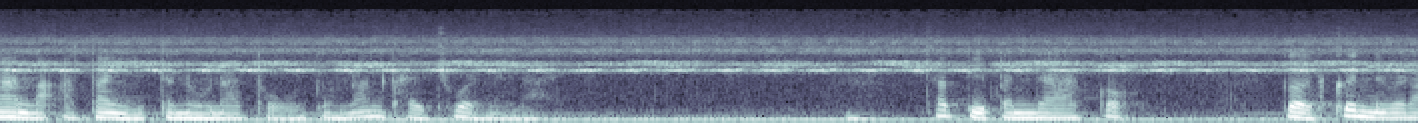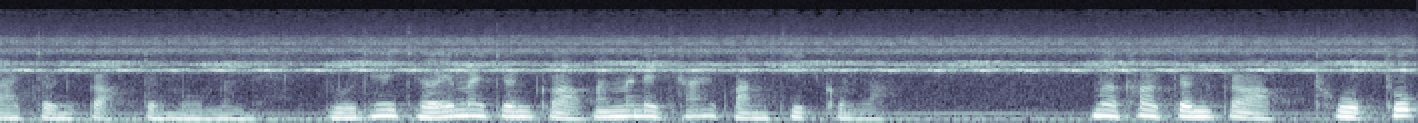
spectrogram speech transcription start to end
นั่นละอัตติตโนนาโถตรงนั้นใครช่วยไม่ได้ สติปัญญาก็เกิดขึ้นในเวลาจนกรอบจนมุมมันอยู่เฉยๆไม่จนกรอบมันไม่ได้ใช้ความคิดคนเราเมื่อเข้าจนกรอบถูกทุก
